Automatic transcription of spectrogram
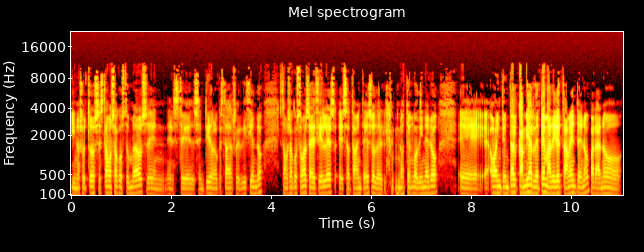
y nosotros estamos acostumbrados en este sentido, en lo que estás diciendo, estamos acostumbrados a decirles exactamente eso del no tengo dinero eh, o a intentar cambiar de tema directamente, ¿no? Para no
